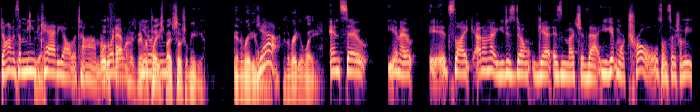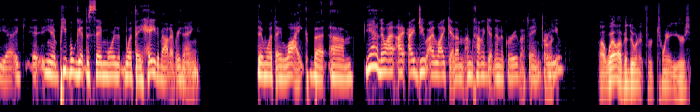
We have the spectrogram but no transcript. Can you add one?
"Don is a mean to Caddy all the time," or well, the whatever. phone has been You know what I replaced mean? by social media in the radio. Yeah. world, in the radio lane. And so, you know, it's like, I don't know, you just don't get as much of that. You get more trolls on social media. It- it- you know, people get to say more what they hate about everything than what they like. But um, yeah, no, I, I, I do. I like it. I'm, I'm kind of getting in a groove, I think. Are you? Uh, well, I've been doing it for 28 years.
